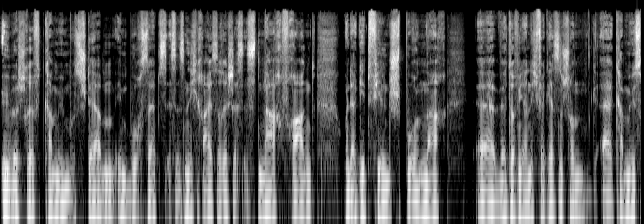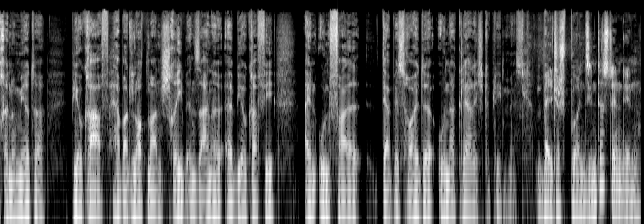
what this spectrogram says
Überschrift Camus muss sterben. Im Buch selbst ist es nicht reißerisch, es ist nachfragend und er geht vielen Spuren nach. Äh, wir dürfen ja nicht vergessen, schon äh, Camus renommierter Biograf Herbert Lottmann schrieb in seiner äh, Biografie, ein Unfall, der bis heute unerklärlich geblieben ist. Welche Spuren sind das denn, den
